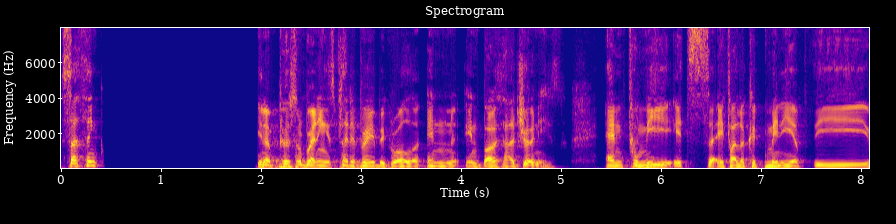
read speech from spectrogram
So I think you know, personal branding has played a very big role in in both our journeys. And for me, it's if I look at many of the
